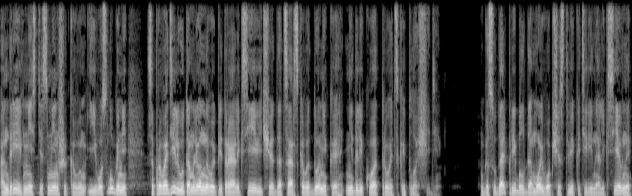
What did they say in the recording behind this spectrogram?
Андрей вместе с Меншиковым и его слугами – сопроводили утомленного Петра Алексеевича до царского домика недалеко от Троицкой площади. Государь прибыл домой в обществе Екатерины Алексеевны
